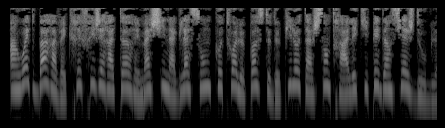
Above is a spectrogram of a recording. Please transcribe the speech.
un wet bar avec réfrigérateur et machine à glaçons côtoie le poste de pilotage central équipé d'un siège double.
